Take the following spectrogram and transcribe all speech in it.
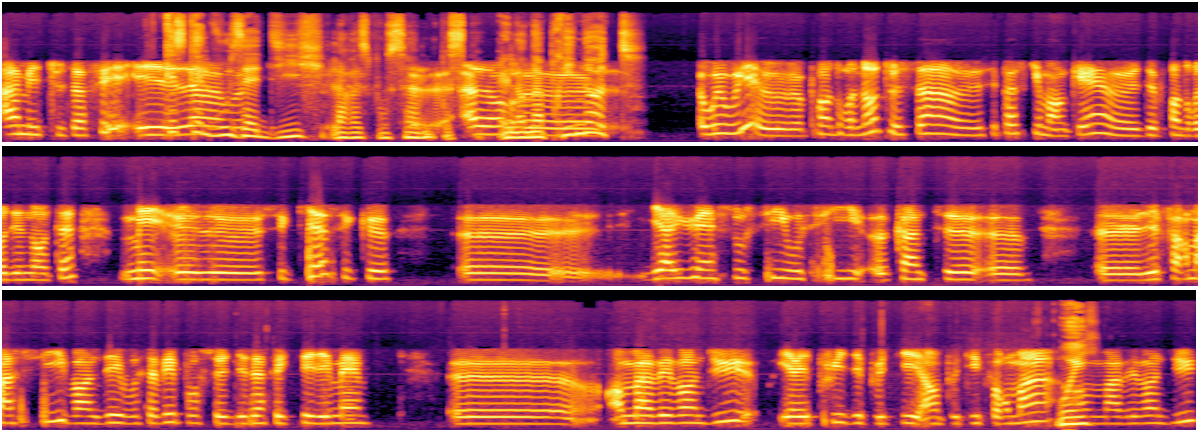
Ah, mais tout à fait. Et Qu'est-ce qu'elle vous ouais, a dit, la responsable? Parce qu'elle en a pris euh, note. Oui, oui, euh, prendre note, ça, euh, c'est pas ce qui manquait, euh, de prendre des notes. hein. Mais euh, ce qu'il y a, c'est que euh, il y a eu un souci aussi euh, quand euh, euh, les pharmacies vendaient, vous savez, pour se désinfecter les mains. Euh, on m'avait vendu, il y avait plus des petits en petit format. Oui. On m'avait vendu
